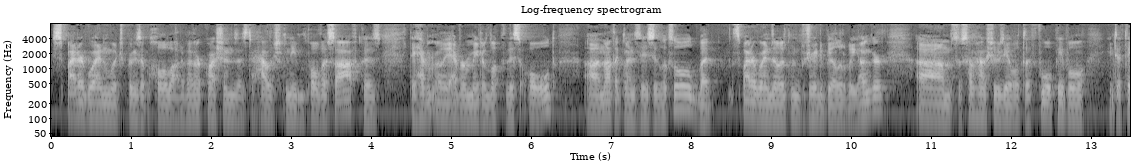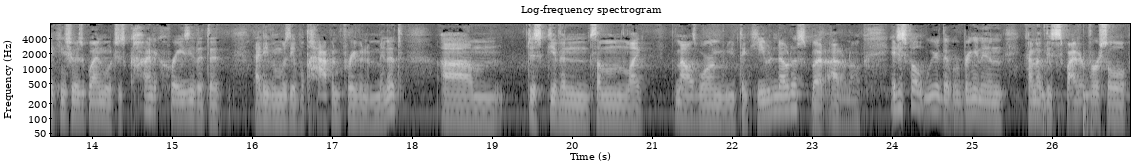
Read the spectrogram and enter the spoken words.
Spider Gwen, which brings up a whole lot of other questions as to how she can even pull this off because they haven't really ever made her look this old. Uh, not that Gwen Stacy looks old, but Spider Gwen's always been portrayed to be a little bit younger. Um, so somehow she was able to fool people into thinking she was Gwen, which is kind of crazy that, that that even was able to happen for even a minute. Um, just given some like Miles Warren, you'd think he would notice, but I don't know. It just felt weird that we're bringing in kind of the Spider Versal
